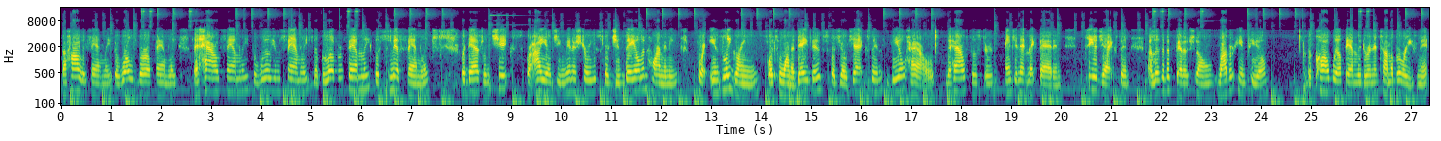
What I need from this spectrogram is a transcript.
the Holly family, the Roseboro family, the Howe family, the Williams family, the Glover family, the Smith family, for Dazzling Chicks, for ILG Ministries, for Giselle and Harmony, for Inslee Green, for Tawana Davis, for Joe Jackson, Bill Howes, the Howe sisters, and Jeanette McFadden, Tia Jackson, Elizabeth Featherstone, Robert Hemphill, the Caldwell family during their time of bereavement,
